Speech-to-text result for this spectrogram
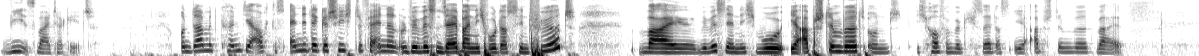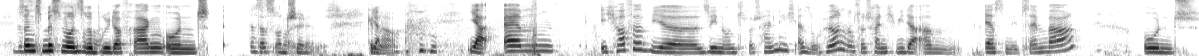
wie es weitergeht. Und damit könnt ihr auch das Ende der Geschichte verändern und wir wissen selber nicht, wo das hinführt, weil wir wissen ja nicht, wo ihr abstimmen wird und ich hoffe wirklich sehr, dass ihr abstimmen wird, weil das sonst müssen wir unsere Brüder fragen und das, das ist unschön. Genau. Ja, ja ähm, ich hoffe, wir sehen uns wahrscheinlich, also hören uns wahrscheinlich wieder am 1. Dezember und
